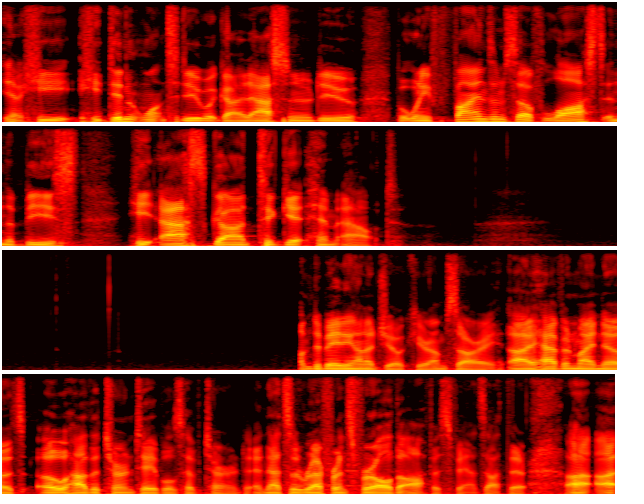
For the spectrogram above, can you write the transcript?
you know, he, he didn't want to do what God asked him to do, but when he finds himself lost in the beast, he asks God to get him out. I'm debating on a joke here. I'm sorry. I have in my notes, oh, how the turntables have turned. And that's a reference for all the Office fans out there. Uh, I,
